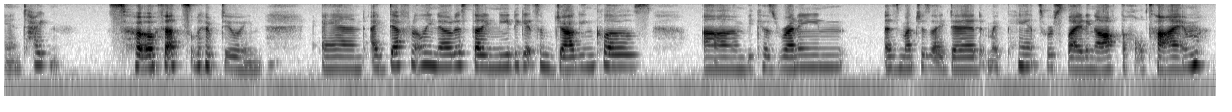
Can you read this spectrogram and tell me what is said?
and tighten. So that's what I'm doing. And I definitely noticed that I need to get some jogging clothes um, because running as much as I did, my pants were sliding off the whole time.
